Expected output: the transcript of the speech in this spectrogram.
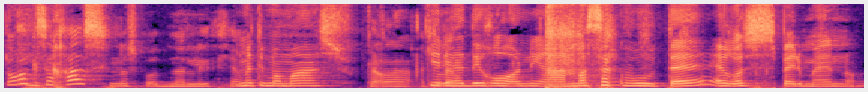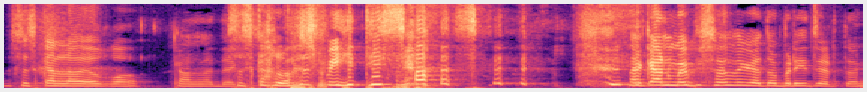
Το είχα ξεχάσει, να σου πω την αλήθεια. Με τη μαμά σου. Καλά, Κυρία καλά. Αντιγόνη, αν μας ακούτε, εγώ σας περιμένω. Σας καλώ εγώ. Καλά, εντάξει. Σας καλώ σπίτι σας. Να κάνουμε επεισόδιο για τον Bridgerton.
